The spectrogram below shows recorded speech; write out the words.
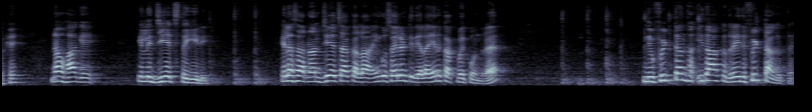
ಓಕೆ ನಾವು ಹಾಗೆ ಇಲ್ಲಿ ಜಿ ಎಚ್ ತೆಗೀರಿ. ಇಲ್ಲ ಸರ್, ನಾನು ಜಿ ಎಚ್ ಹಾಕಲ್ಲ, ಹೆಂಗೂ ಸೈಲೆಂಟ್ ಇದೆಯಲ್ಲ, ಏನಕ್ಕೆ ಹಾಕಬೇಕು ಅಂದರೆ, ನೀವು ಫಿಟ್ ಅಂತ ಇದು ಹಾಕಿದ್ರೆ ಇದು ಫಿಟ್ ಆಗುತ್ತೆ.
